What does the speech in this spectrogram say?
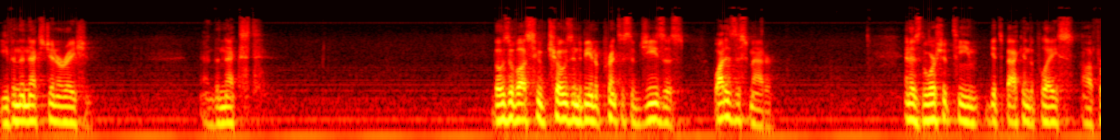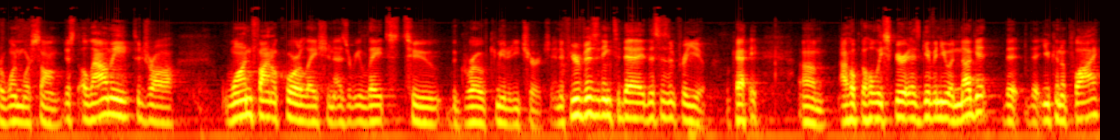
Even the next generation and the next. Those of us who've chosen to be an apprentice of Jesus, why does this matter? And as the worship team gets back into place uh, for one more song, just allow me to draw one final correlation as it relates to the Grove Community Church. And if you're visiting today, this isn't for you, okay? Um, I hope the Holy Spirit has given you a nugget that, that you can apply.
